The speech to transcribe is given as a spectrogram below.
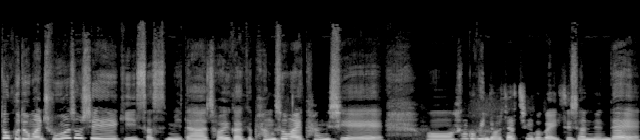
또 그동안 좋은 소식이 있었습니다. 저희가 그 방송할 당시에 어, 한국인 여자친구가 있으셨는데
